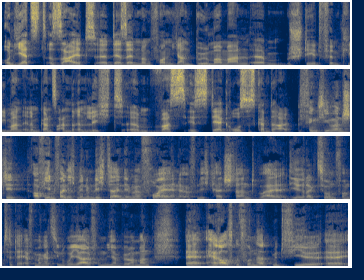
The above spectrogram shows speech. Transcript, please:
Und jetzt seit äh, der Sendung von Jan Böhmermann ähm, steht Finn Kliman in einem ganz anderen Licht. Ähm, was ist der große Skandal? Finn Kliman steht auf jeden Fall nicht mehr in dem Licht da, in dem er vorher in der Öffentlichkeit stand, weil die Redaktion vom ZDF-Magazin Royal von Jan Böhmermann äh, herausgefunden hat mit viel äh,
